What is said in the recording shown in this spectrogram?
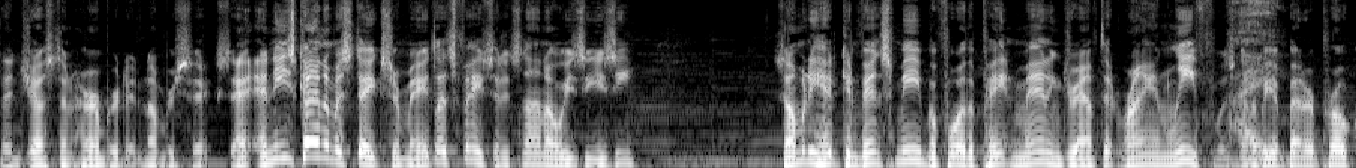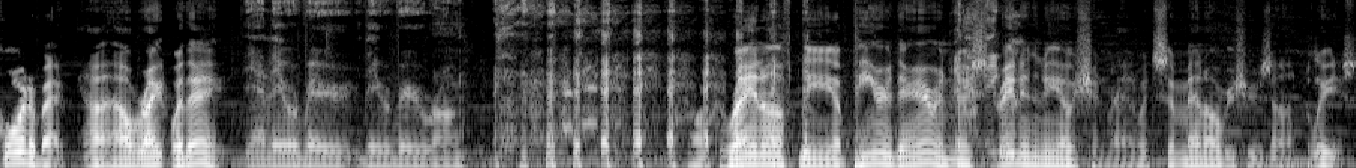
than Justin Herbert at number six? And, and these kind of mistakes are made. Let's face it, it's not always easy. Somebody had convinced me before the Peyton Manning draft that Ryan Leaf was going to be a better pro quarterback. How, how right were they? Yeah, they were very, they were very wrong. Walk right off the uh, pier there and uh, straight into the ocean, man, with cement overshoes on, please.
